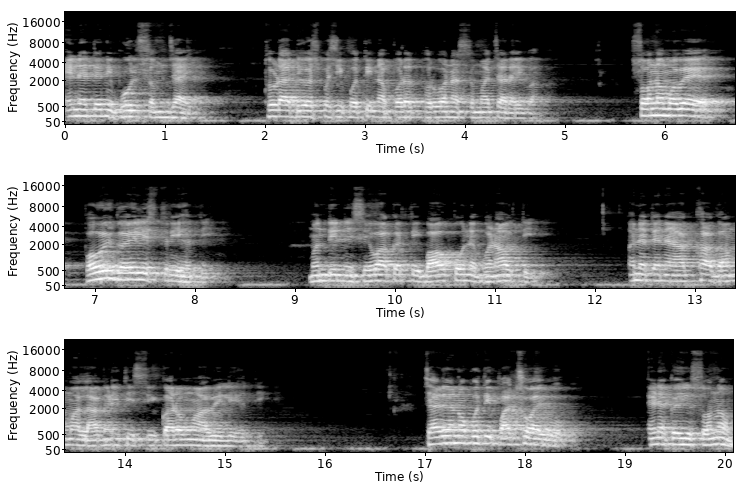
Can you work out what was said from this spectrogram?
એને તેની ભૂલ સમજાય. થોડા દિવસ પછી પતિના પરત ફરવાના સમાચાર આવ્યા. સોનમ હવે ભવી ગયેલી સ્ત્રી હતી. મંદિરની સેવા કરતી બાળકોને ભણાવતી અને તેને આખા ગામમાં લાગણીથી સ્વીકારવામાં આવેલી હતી. જ્યારે એનો પતિ પાછો આવ્યો, એણે કહ્યું, સોનમ,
